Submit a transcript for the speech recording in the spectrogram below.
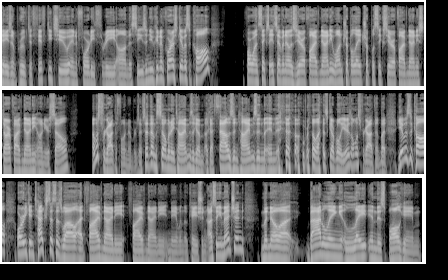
Jays improved to 52 and 43 on the season. You can, of course, give us a call. 416-870-0590, 1 590 star 590 on your cell. I almost forgot the phone numbers. I've said them so many times, like a, like a thousand times in, in over the last couple of years. Almost forgot them. But give us a call, or you can text us as well at 590 590 name and location. Uh, so you mentioned Manoah battling late in this ball game,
